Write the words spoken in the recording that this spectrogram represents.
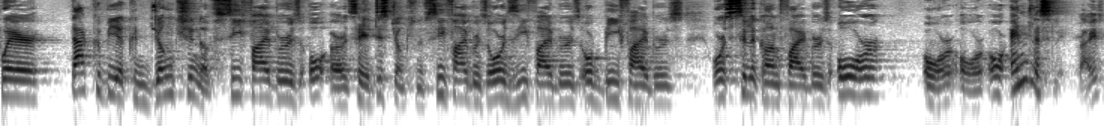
where that could be a conjunction of C fibers or, or, say a disjunction of C fibers or Z fibers or B fibers or silicon fibers or, or, or, or endlessly, right?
